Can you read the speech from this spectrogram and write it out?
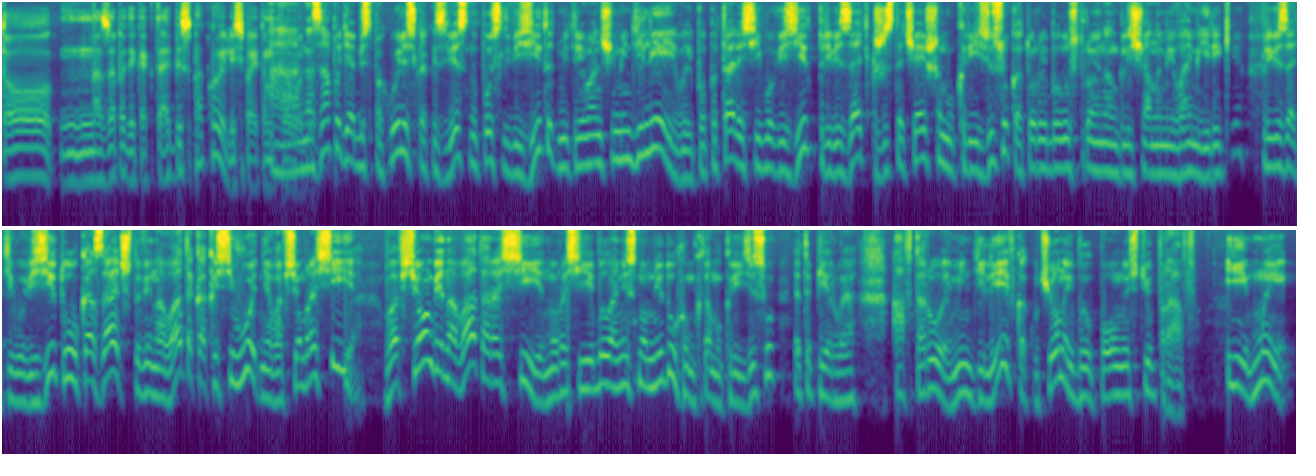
то на Западе как-то обеспокоились по этому а поводу. На Западе обеспокоились, как известно, после визита Дмитрия Ивановича Менделеева и попытались его визит привязать к жесточайшему кризису, который был устроен англичанами в Америке. Привязать его визит и указать, что виновата, как и сегодня, во всем Россия. Во всем виновата Россия. Но Россия была ни сном, ни духом к тому кризису. Это первое. А второе. Менделеев, как ученый, был полностью прав. И мы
